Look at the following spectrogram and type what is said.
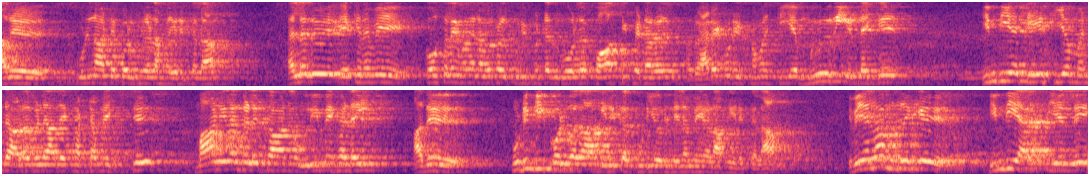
அது உள்நாட்டு கொள்கைகளாக இருக்கலாம் அல்லது ஏற்கனவே கோசலை மதன் அவர்கள் குறிப்பிட்டது போல பாசி ஃபெடரல் ஒரு அரைக்குறை சமஷ்டியை மீறி இன்றைக்கு இந்திய தேசியம் என்ற அளவில் அதை கட்டமைத்து மாநிலங்களுக்கான உரிமைகளை அது புடுங்கிக் கொள்வதாக இருக்கக்கூடிய ஒரு நிலைமைகளாக இருக்கலாம். இவையெல்லாம் இன்றைக்கு இந்திய அரசியலிலே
